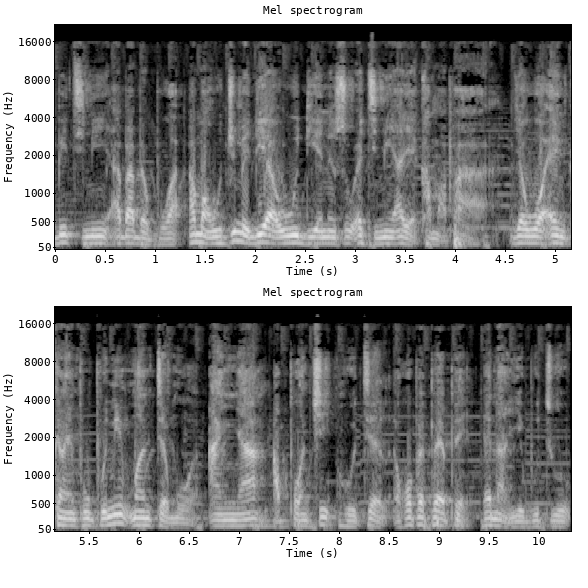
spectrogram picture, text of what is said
yɛbɛtumi aba bɛboa ama wo dwumadi a wodie no nso atumi ayɛ kama paa yɛwɔ nkran poponi mantam wɔ anya apɔnkye hotel. Ɛhɔ pɛpɛɛpɛ ɛna yɛbutuo.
